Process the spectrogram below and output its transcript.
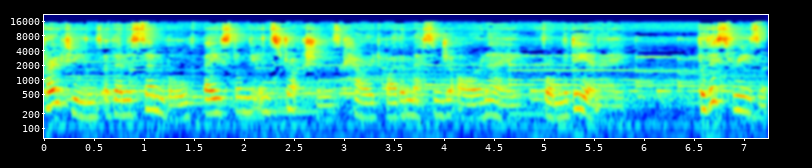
Proteins are then assembled based on the instructions carried by the messenger RNA from the DNA. For this reason,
